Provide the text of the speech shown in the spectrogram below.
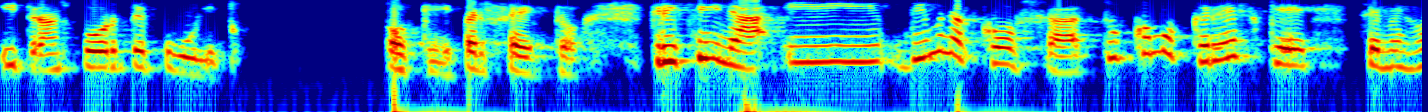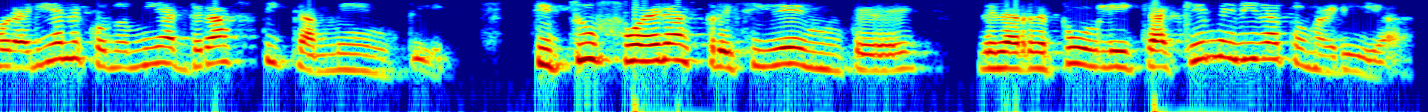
y transporte público. Ok, perfecto. Cristina, y dime una cosa, ¿tú cómo crees que se mejoraría la economía drásticamente si tú fueras presidente de la República? ¿Qué medida tomarías?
